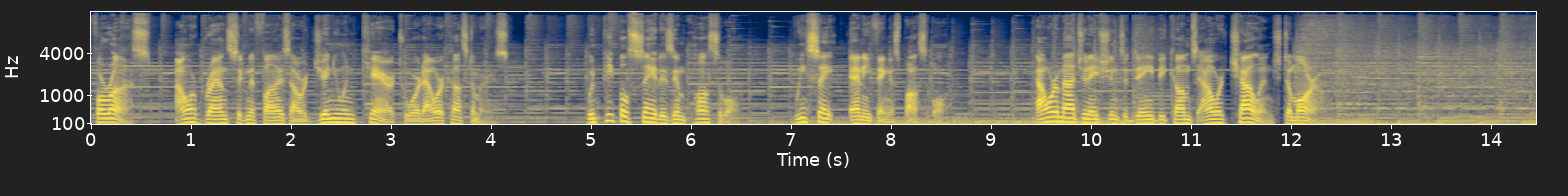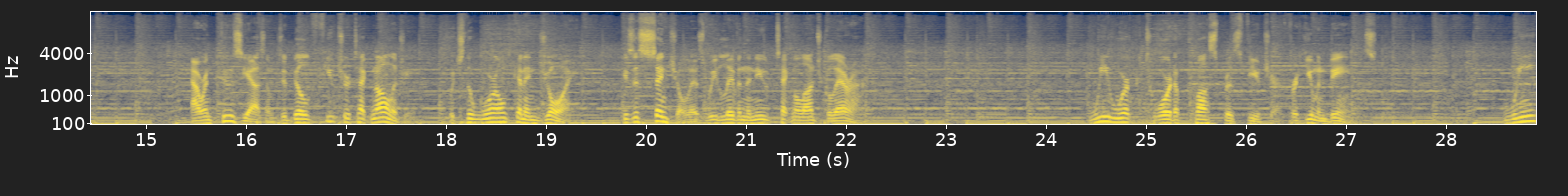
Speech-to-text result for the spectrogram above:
For us, our brand signifies our genuine care toward our customers. When people say it is impossible, we say anything is possible. Our imagination today becomes our challenge tomorrow. Our enthusiasm to build future technology, which the world can enjoy, is essential as we live in the new technological era. We work toward a prosperous future for human beings. We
